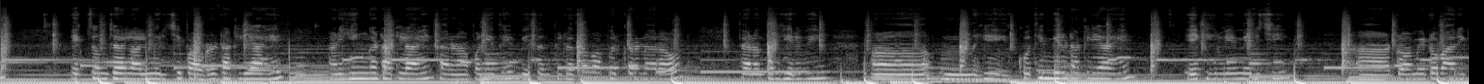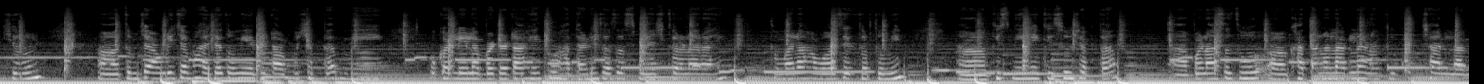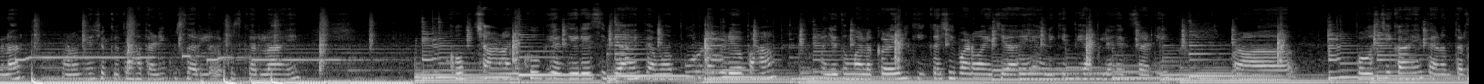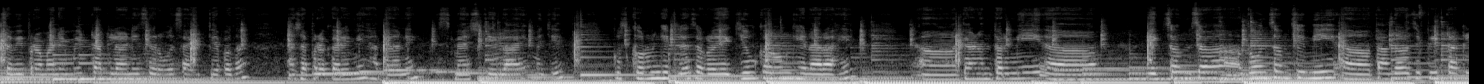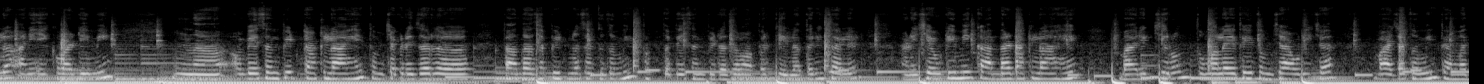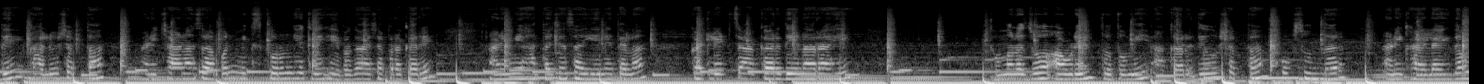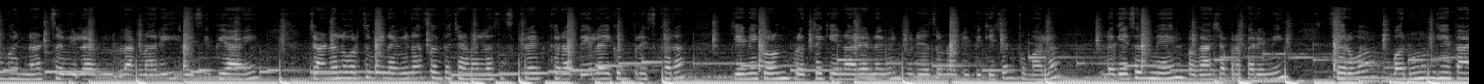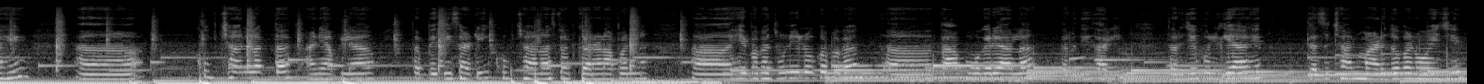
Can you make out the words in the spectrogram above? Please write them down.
एक चमचा लाल मिरची पावडर टाकली आहे आणि हिंग टाकलं आहे. कारण आपण येथे बेसन पिठाचा वापर करणार आहोत. त्यानंतर हिरवी ही कोथिंबीर टाकली आहे. एक हिरवी मिरची तुमच्या आवडीच्या भाज्या तुम्ही येथे टाकू शकतात. मी उकडलेला बटाटा आहे तो हातानेच असं स्मॅश करणार आहे. तुम्हाला हवं असेल तर तुम्ही किसणीने किसू शकता. पण असं जो खाताना लागला ना की खूप छान लागणार. म्हणून मी शक्यतो हाताने कुसरला कुस्करला आहे. खूप छान आणि खूप हेल्दी रेसिपी आहे. त्यामुळे पूर्ण व्हिडिओ पहा. म्हणजे तुम्हाला कळेल की कशी बनवायची आहे आणि किती आपल्या हेल्थसाठी पौष्टिक आहे त्यानंतर चवीप्रमाणे मीठ टाकलं आणि सर्व साहित्य बघा. अशा प्रकारे मी हाताने स्मॅश केलं आहे. म्हणजे कुस्करून घेतलं सगळं एकजीव करून घेणार आहे. त्यानंतर मी एक चमचा दोन चमचे मी तांदळाचं तांदळाचे पीठ टाकलं आणि एक वाटी मी बेसन पीठ टाकलं आहे. तुमच्याकडे जर तांदळाचं पीठ नसेल तर तुम्ही फक्त बेसन पिठाचा वापर केला तरी चालेल. आणि शेवटी मी कांदा टाकला आहे. बारीक चिरून तुम्हाला इथे तुमच्या आवडीच्या भाज्या तुम्ही त्यामध्ये घालू शकता. आणि छान असं आपण मिक्स करून घेतले हे बघा अशा प्रकारे. आणि मी हाताच्या साह्याने त्याला कटलेटचा आकार देणार आहे. तुम्हाला जो आवडेल तो तुम्ही आकार देऊ शकता. खूप सुंदर आणि खायला एकदम भन्नाट चवीला लागणारी रेसिपी आहे. चॅनलवर तुम्ही नवीन असाल तर चॅनलला सबस्क्राईब करा. प्रेस करा. जेणेकरून प्रत्येक येणाऱ्या नवीन व्हिडिओचं नोटिफिकेशन तुम्हाला लगेचच मिळेल. बघा अशा प्रकारे मी सर्व बनवून घेत आहे. खूप छान लागतात आणि आपल्या तब्येतीसाठी खूप छान असतात. कारण आपण हे बघा जुनी लोक बघा ताप वगैरे आला सर्दी झाली तर जे फुलगे आहेत त्याचं छान माडगं बनवायचे.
